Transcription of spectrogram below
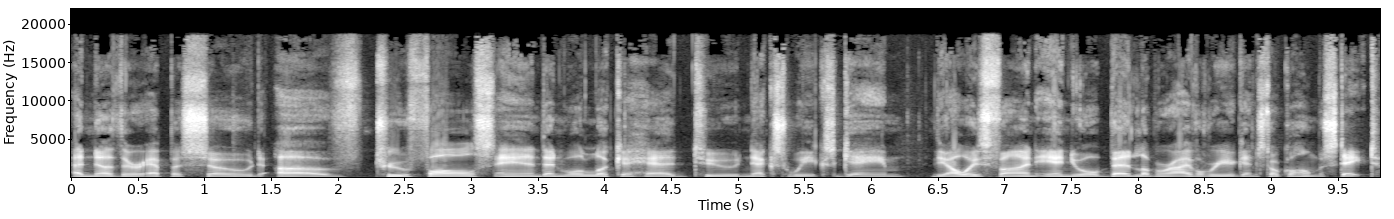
another episode of True False, and then we'll look ahead to next week's game, the always fun annual Bedlam rivalry against Oklahoma State.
